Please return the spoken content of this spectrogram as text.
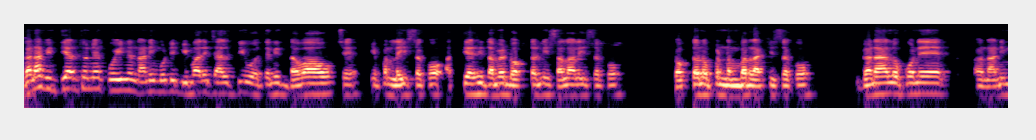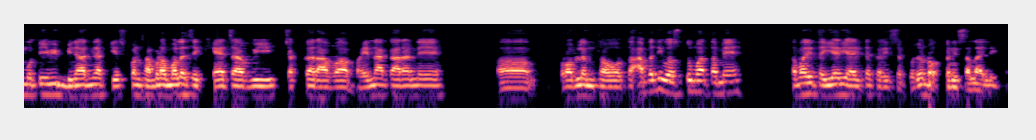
ઘણા વિદ્યાર્થીઓને કોઈને નાની મોટી બીમારી ચાલતી હોય તેની દવાઓ છે એ પણ લઈ શકો. અત્યારથી તમે ડોક્ટરની સલાહ લઈ શકો ડોક્ટરનો પણ નંબર રાખી શકો. ઘણા લોકોને નાની મોટી એવી બીમારીના કેસ પણ સાંભળવા મળે છે. ખેંચ આવવી, ચક્કર આવવા, ભયના કારણે પ્રોબ્લેમ થવો. તો આ બધી વસ્તુમાં તમે તમારી તૈયારી આ રીતે કરી શકો છો ડોક્ટરની સલાહ લઈને.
